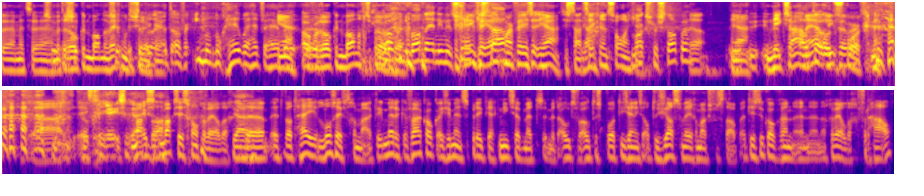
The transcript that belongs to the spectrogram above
eh, met, eh, Zullen- met rokende banden weg moeten Zullen we trekken. het over iemand nog heel even hebben? Ja, over rokende banden gesproken. rokende banden en in het Geen zonnetje V8, staan. maar V6. Ja, die staat Ja. zeker in het zonnetje. Max Verstappen. Ja. Ja, U- u- u niks aan hè, autosport. Ja, Max. Max is gewoon geweldig. Ja. De- het, wat hij los heeft gemaakt. Ik merk vaak ook als je mensen spreekt die eigenlijk niets hebben met, met auto's of autosport. Die zijn iets enthousiast vanwege Max Verstappen. Het is natuurlijk ook een, een, een geweldig verhaal.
